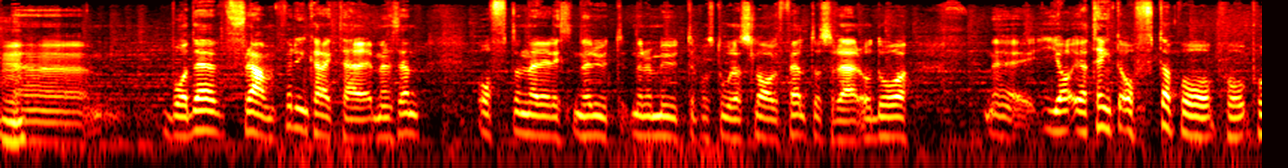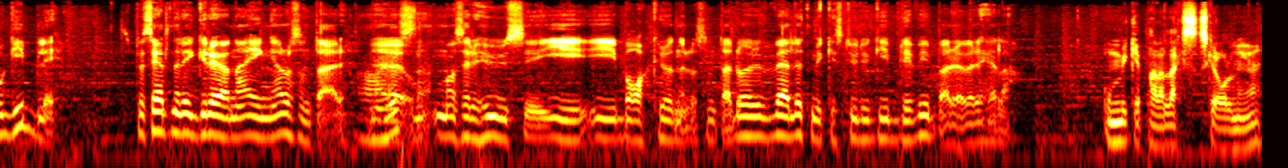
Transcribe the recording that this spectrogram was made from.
Eh, både framför din karaktär, men sen ofta när, det liksom, när, ut, när de är ute på stora slagfält och sådär. Och då, eh, jag, jag tänkte ofta på, på, på Ghibli. Speciellt när det är gröna ängar och sånt där. Ja, det. och man ser hus i, i bakgrunden och sånt där. Då är det väldigt mycket Studio Ghibli-vibbar över det hela. Och mycket parallax-scrollningar.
